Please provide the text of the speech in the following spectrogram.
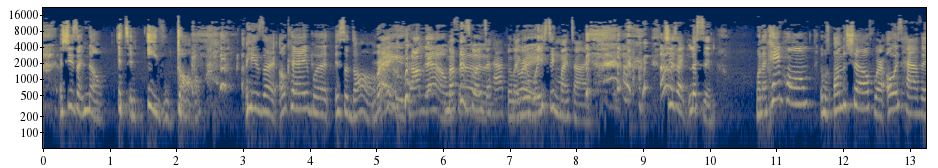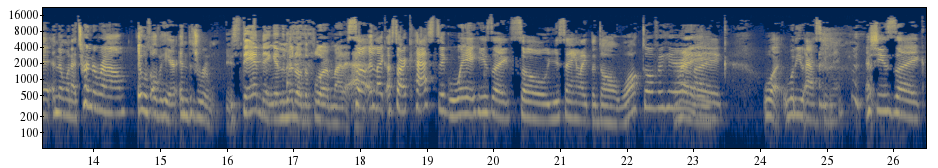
And she's like, "No, it's an evil doll." He's like, "Okay, but it's a doll." Right. Calm down. Nothing's going to happen. Like Right. you're wasting my time. She's like, listen. When I came home, it was on the shelf where I always have it, and then when I turned around, it was over here in this room. standing in the middle of the floor might So, in like a sarcastic way, he's like, "So you're saying like the doll walked over here? Right. Like, what? What are you asking me?" and she's like,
